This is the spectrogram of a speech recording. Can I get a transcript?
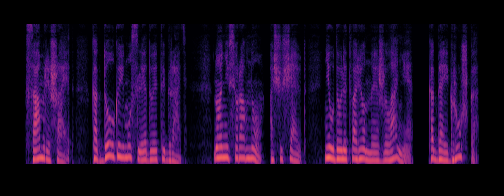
сам решает, как долго ему следует играть. Но они все равно ощущают неудовлетворенное желание, когда игрушка,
